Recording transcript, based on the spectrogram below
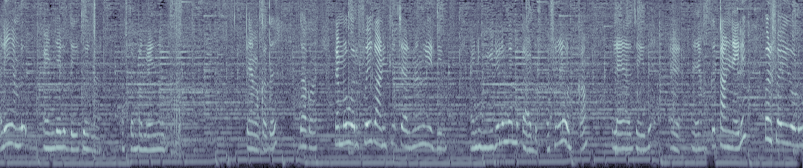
അല്ലെങ്കിൽ നമ്മൾ അതിന്റെ ഇതേക്ക് വരുന്നതാണ് കസ്റ്റം തമ്മിൽ നിന്ന് അപ്പോൾ നമുക്കത് ഇതാക്കണം. അപ്പം നമ്മൾ വെറിഫൈ കാണിക്കുക ചേരണമെന്ന് കേട്ടി അതിന്റെ വീഡിയോയിലൊന്നും നമുക്ക് ആ ഡിസ്കഷനിൽ കൊടുക്കാം. അല്ലെങ്കിൽ അത് ചെയ്ത് നമുക്ക് തന്നേൽ വെറിഫൈ ചെയ്തോളൂ.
